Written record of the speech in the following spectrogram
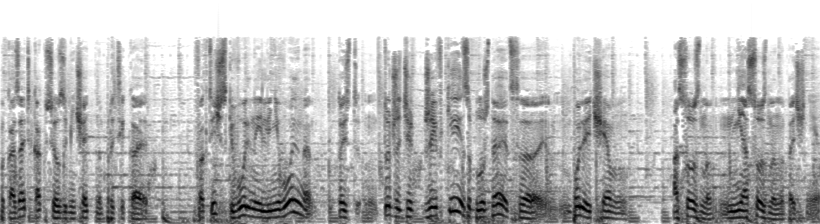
показать, как все замечательно протекает. Фактически, вольно или невольно, то есть тот же JFK заблуждается более чем осознанно, неосознанно точнее.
